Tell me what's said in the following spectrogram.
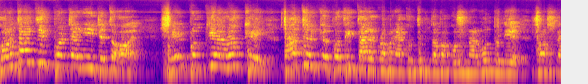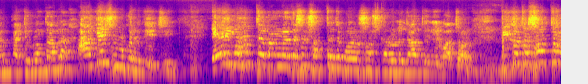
গণতান্ত্রিক পর্যায়ে নিয়ে যেতে হয়, সেই প্রক্রিয়ার লক্ষ্যে জাতীয় প্রতীক তারেক রহমান ঘোষণার মধ্য দিয়ে সংস্কার কার্যক্রম তো আমরা আগে শুরু করে দিয়েছি। এই মুহূর্তে বাংলাদেশের সবথেকে বড় সংস্কার হলো জাতীয় নির্বাচন। বিগত সত্তর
